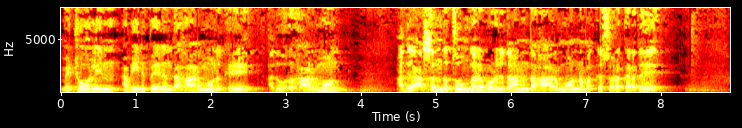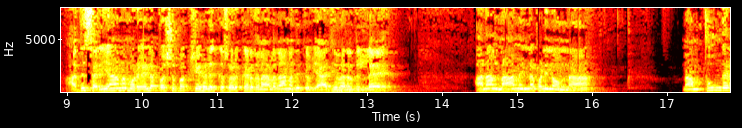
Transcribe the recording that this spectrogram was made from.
மெட்டோலின் அப்படின்னு பேர் இந்த ஹார்மோனுக்கு அது ஒரு ஹார்மோன். அது அசந்து தூங்குற பொழுதுதான் இந்த ஹார்மோன் நமக்கு சுரக்கிறது. அது சரியான முறையில பசு பட்சிகளுக்கு சுரக்கிறதுனால தான் அதுக்கு வியாதி வர்றதில்லை. ஆனால் நாம் என்ன பண்ணினோம்னா நாம் தூங்குற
